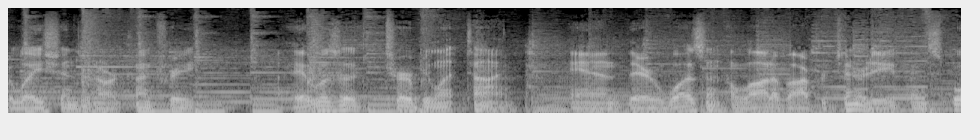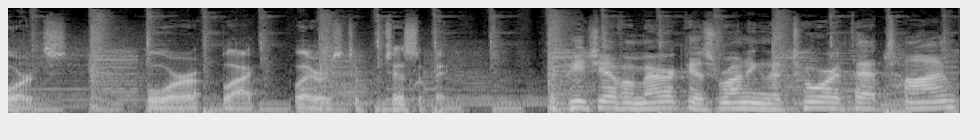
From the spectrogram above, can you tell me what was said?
relations in our country, it was a turbulent time, and there wasn't a lot of opportunity in sports for black players to participate. The PGA of America is running the tour at that time.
